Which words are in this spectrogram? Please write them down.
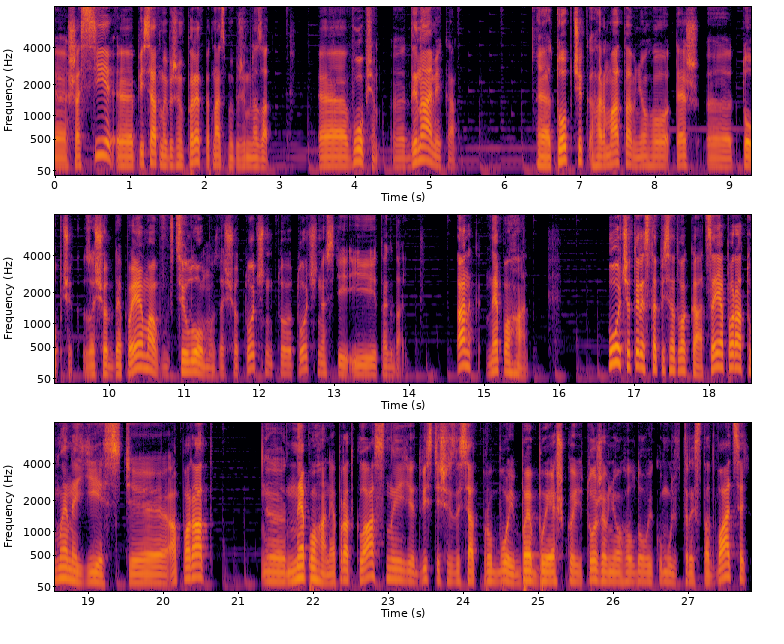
е, шасі, е, 50 ми біжимо вперед, 15 ми біжимо назад. Е, В общем, е, динаміка. Е, Топчик, гармата в нього теж е, топчик за счет ДПМа, в цілому за счет точ, то- точності і так далі. Танк непоганий. По 452К цей апарат у мене є. Апарат е, непоганий, апарат класний, 260 пробой ББшкою, теж в нього голдовий кумуль в 320,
